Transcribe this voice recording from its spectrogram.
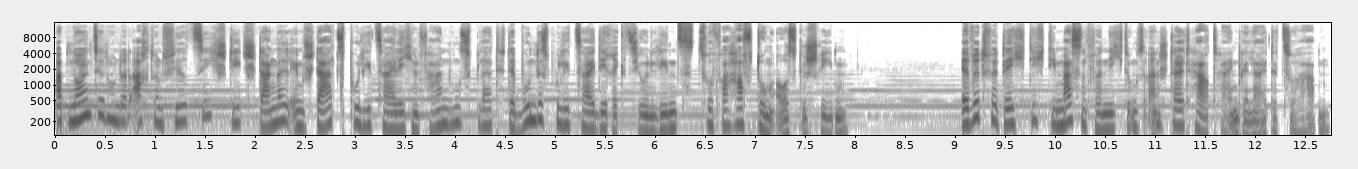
Ab 1948 steht Stangl im staatspolizeilichen Fahndungsblatt der Bundespolizeidirektion Linz zur Verhaftung ausgeschrieben. Er wird verdächtigt, die Massenvernichtungsanstalt Hartheim geleitet zu haben.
